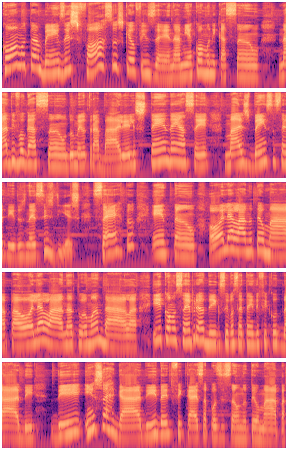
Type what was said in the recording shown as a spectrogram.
como também os esforços que eu fizer na minha comunicação, na divulgação do meu trabalho, eles tendem a ser mais bem-sucedidos nesses dias, certo? Então, olha lá no teu mapa, olha lá na tua mandala e como sempre eu digo, se você tem dificuldade de enxergar, de identificar essa posição no teu mapa,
